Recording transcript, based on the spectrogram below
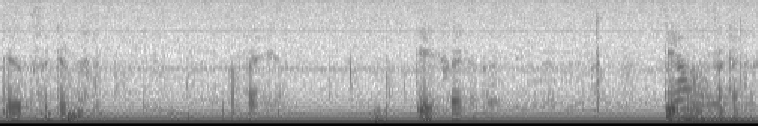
Tényleg a fekete. Ez a fehér. Kék-fekete. Kék meg a fekete.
